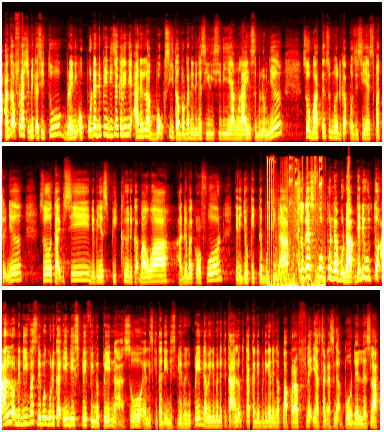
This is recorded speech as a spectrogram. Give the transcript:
Agak flash dekat situ, branding Oppo dan dia punya design kali ni adalah boxy tau berbanding dengan siri-siri yang lain sebelumnya. So button semua dekat posisi yang sepatutnya. So type C, dia punya speaker dekat bawah, ada mikrofon. Jadi jom kita booting up. So guys, phone pun dah boot up. Jadi untuk unlock the device dia menggunakan in-display fingerprint. Nah, so at least kita ada in-display fingerprint dan bila mana kita unlock kita akan diberikan dengan paparan flat yang sangat-sangat borderless lah.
